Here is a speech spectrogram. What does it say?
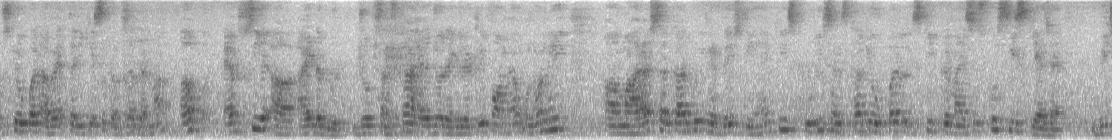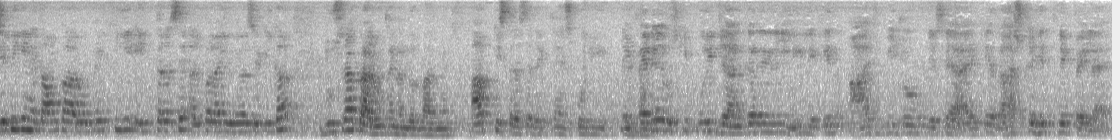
उसके ऊपर अवैध तरीके से कब्जा करना। अब एफ़ सी आई डब्ल्यू जो संस्था है, जो रेगुलेटरी फॉर्म है, उन्होंने महाराष्ट्र सरकार को निर्देश दिए हैं कि इस पूरी संस्था के ऊपर इसकी प्रेमाइसिस को सीज किया जाए। बीजेपी के नेताओं का आरोप है कि ये एक तरह से अल्फला यूनिवर्सिटी का दूसरा प्रारूप है नंदुरबार में। आप किस तरह से देखते हैं इस पूरी मैंने उसकी पूरी जानकारी नहीं ली लेकिन आज भी जो जैसे आए कि राष्ट्रहित ही पहला है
